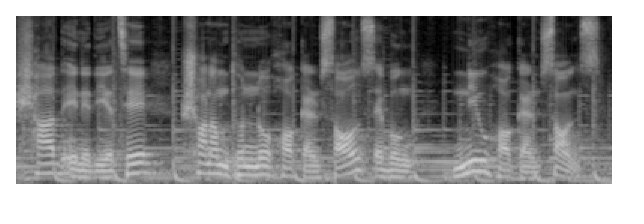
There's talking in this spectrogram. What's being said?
স্বাদ এনে দিয়েছে স্বনামধন্য হক অ্যান্ড সন্স এবং new Haque and sons.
